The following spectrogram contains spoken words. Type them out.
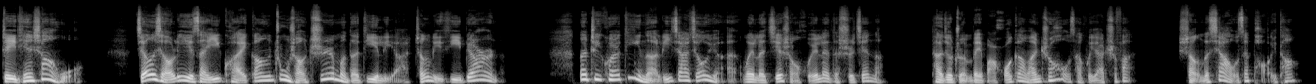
这天上午，蒋小丽在一块刚种上芝麻的地里啊整理地边呢。那这块地呢离家较远，为了节省回来的时间呢，他就准备把活干完之后才回家吃饭，省得下午再跑一趟。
